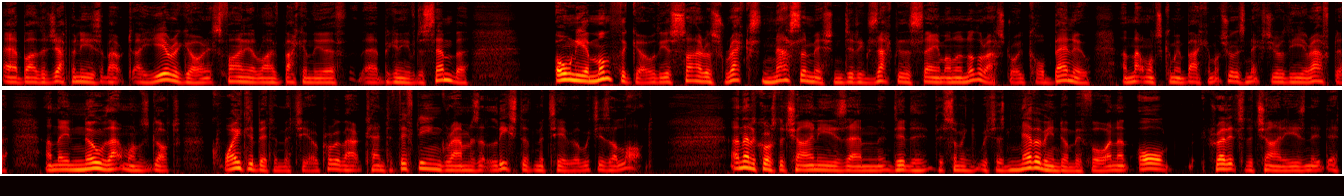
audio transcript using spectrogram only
uh, by the Japanese about a year ago, and it's finally arrived back in the Earth uh, beginning of December. Only a month ago, the OSIRIS REx NASA mission did exactly the same on another asteroid called Bennu, and that one's coming back. I'm not sure it's next year or the year after. And they know that one's got quite a bit of material, probably about 10 to 15 grams at least of material, which is a lot. And then, of course, the Chinese um, did, something which has never been done before, and all credit to the Chinese. And it, it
